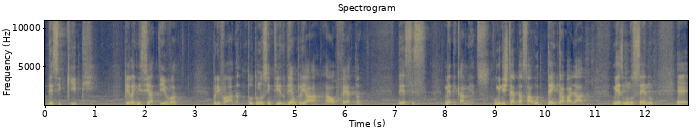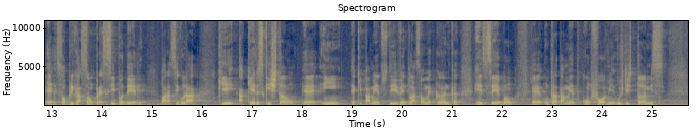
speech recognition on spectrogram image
desse kit pela iniciativa privada, tudo no sentido de ampliar a oferta desses medicamentos. O Ministério da Saúde tem trabalhado, mesmo não sendo é, essa obrigação precípua dele, para assegurar que aqueles que estão é, em equipamentos de ventilação mecânica recebam é, um tratamento conforme os ditames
